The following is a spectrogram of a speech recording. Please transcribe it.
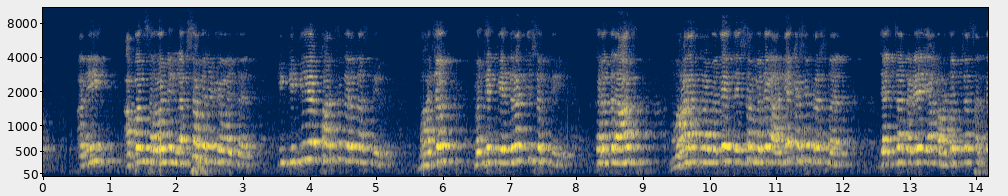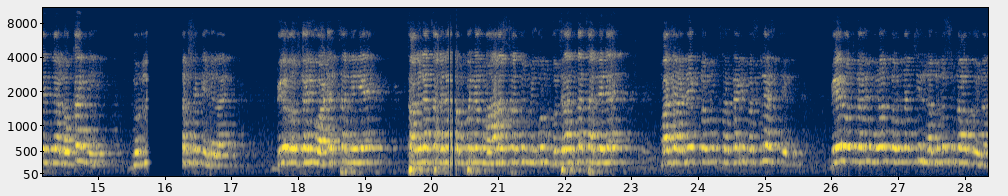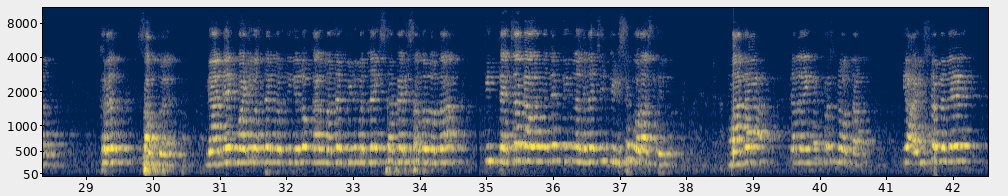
आणि आपण सर्वांनी लक्षामध्ये ठेवायचं आहे की किती फारस करत असतील भाजप म्हणजे केंद्राची शक्ती. खर तर आज महाराष्ट्रामध्ये देशामध्ये अनेक असे प्रश्न आहेत. ज्यांच्याकडे या भाजपच्या सत्तेतल्या लोकांनी दुर्लक्ष केलेलं आहे. बेरोजगारी वाढत चाललेली आहे. चांगल्या चांगल्या कंपन्या महाराष्ट्रातून निघून गुजरातला चाललेल्या आहेत. माझे अनेक तरुण सहकारी बसले असतील. बेरोजगारीमुळे तरुणांची लग्न सुद्धा होईना. खरंच सांगतोय मी अनेक वाडी वस्त्यांवरती गेलो. काल माझ्या बीड मधला एक सहकारी सांगत होता की त्याच्या गावामध्ये बिन लग्नाची दीडशे पोरं असतील. माझा त्याला एकच प्रश्न होता की आयुष्यामध्ये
